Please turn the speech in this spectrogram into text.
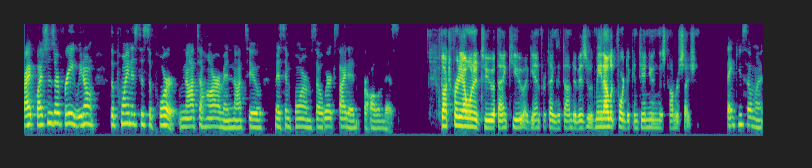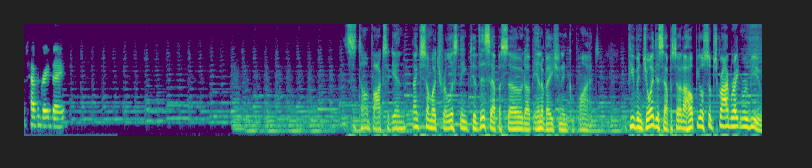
right? Questions are free. We don't the point is to support, not to harm and not to misinform. So we're excited for all of this. Dr. Purdy, I wanted to thank you again for taking the time to visit with me, and I look forward to continuing this conversation. Thank you so much. Have a great day. This is Tom Fox again. Thanks so much for listening to this episode of Innovation in Compliance. If you've enjoyed this episode, I hope you'll subscribe, rate, and review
